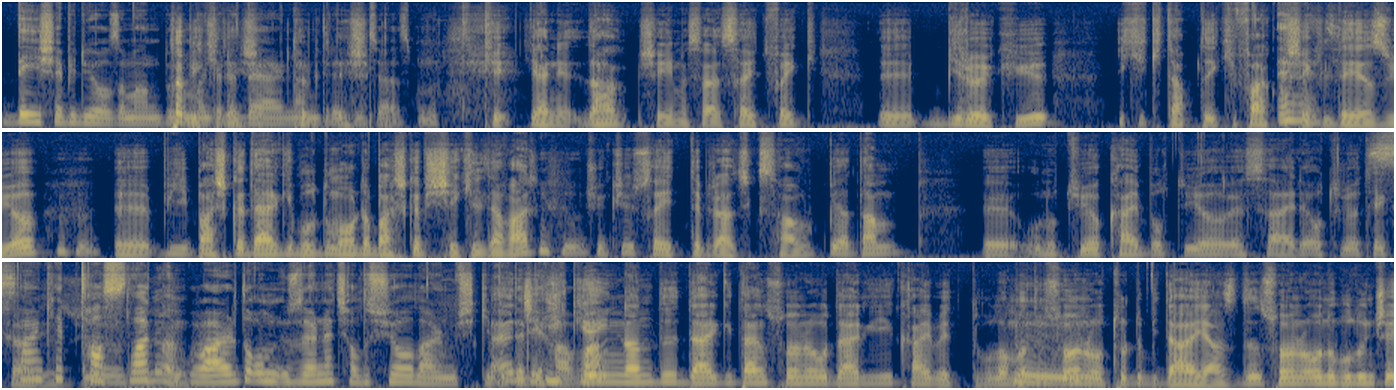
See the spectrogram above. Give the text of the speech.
değişebiliyor o zaman duruma tabii ki göre değerlendirebileceğiz bunu. Ki yani daha şey mesela Said Faik e, bir öyküyü iki kitapta iki farklı evet. şekilde yazıyor. Hı hı. E, bir başka dergi buldum orada başka bir şekilde var. Hı hı. Çünkü Said de birazcık savruk bir adam e, unutuyor, kayboluyor vesaire. Oturuyor tekrar Sanki yazıyor. Sanki taslak falan. vardı onun üzerine çalışıyorlarmış gibi Bence de bir hava. Bence ilk yayınlandığı dergiden sonra o dergiyi kaybetti, bulamadı. Hmm. Sonra oturdu bir daha yazdı. Sonra onu bulunca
